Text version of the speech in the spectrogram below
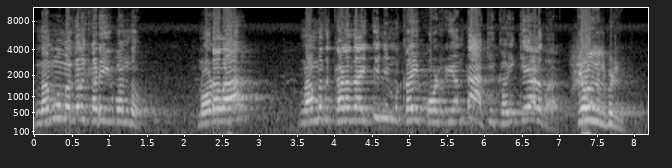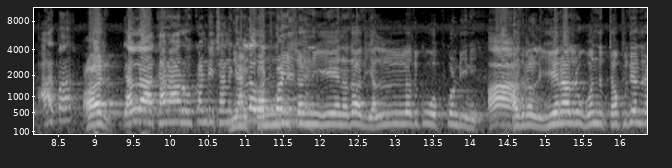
ನಮ್ಮ ಮಗಳ ಕಡೆಗೆ ಬಂದು ನೋಡವ ನಮ್ಮದು ಕಳೆದೈತಿ ನಿಮ್ಮ ಕೈ ಕೊಡ್ರಿ ಅಂತ ಆಕಿ ಕೈ ಕೇಳಬಾರ್ದು. ಕೇಳೋದಿಲ್ಲ ಬಿಡ್ರಿ. ಆತ? ಎಲ್ಲ ಕರಾರು ಕಂಡೀಷನ್ ಎಲ್ಲ ಕಂಡೀಷನ್ ಒಪ್ಕೊಂಡಿದ್ದೀನಿ ಏನದ? ಅದು ಎಲ್ಲದಕ್ಕೂ ಒಪ್ಕೊಂಡಿನಿ. ಆ. ಅದ್ರಲ್ಲಿ ಏನಾದ್ರೂ ಒಂದು ತಪ್ಪದೆ ಅಂದ್ರೆ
